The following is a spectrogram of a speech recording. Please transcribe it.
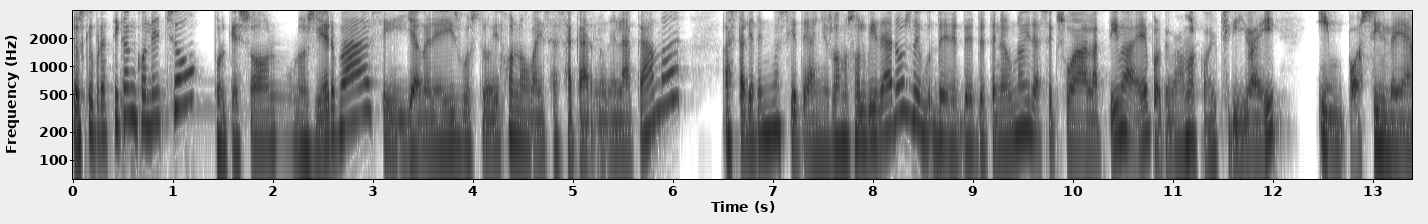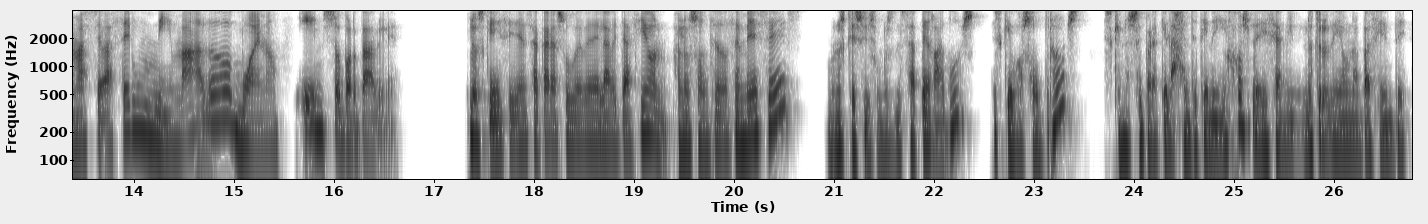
Los que practican con hecho, porque son unos hierbas y ya veréis, vuestro hijo no vais a sacarlo de la cama hasta que tenga siete años. Vamos a olvidaros de, tener una vida sexual activa, ¿eh? porque vamos, con el chiquillo ahí, imposible. Y además se va a hacer un mimado, bueno, insoportable. Los que deciden sacar a su bebé de la habitación a los 11-12 meses, bueno, es que sois unos desapegados. Es que vosotros, es que no sé para qué la gente tiene hijos, me dice a mí el otro día una paciente.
